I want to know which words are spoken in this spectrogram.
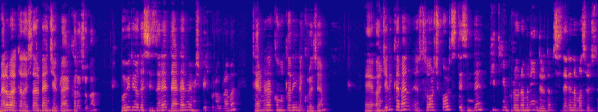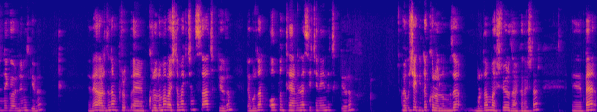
Merhaba arkadaşlar, ben Cebrail Karaçoban. Bu videoda sizlere derlenmemiş bir programı terminal komutları ile kuracağım. Ee, öncelikle ben e, SourceForge sitesinde Pitkin programını indirdim. Sizlerin de masa üstünde gördüğünüz gibi. Ve ardından pro, e, kuruluma başlamak için sağ tıklıyorum. Ve buradan Open Terminal seçeneğini tıklıyorum. Ve bu şekilde kurulumumuza buradan başlıyoruz arkadaşlar. Ee, ben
